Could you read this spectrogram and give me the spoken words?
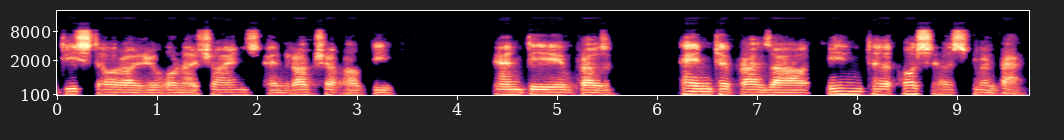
distal radioulnar joints, and rupture of the antebrachial interosseous membrane.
